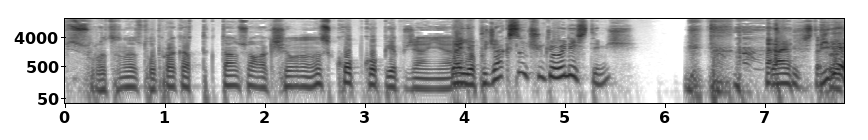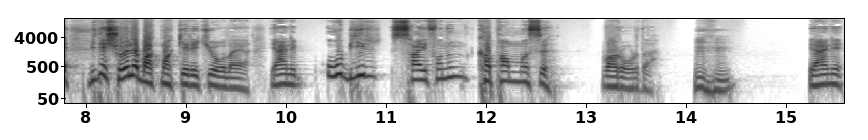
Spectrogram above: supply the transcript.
suratına toprak attıktan sonra akşamına nasıl kop kop yapacaksın ya? Ya yapacaksın çünkü öyle istemiş. Yani İşte bir öyle. de bir de şöyle bakmak gerekiyor olaya. Yani o bir sayfanın kapanması var orada. Hı hı. Yani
